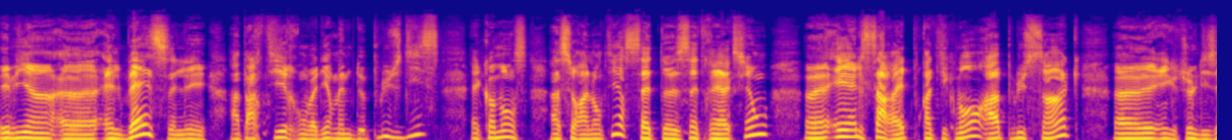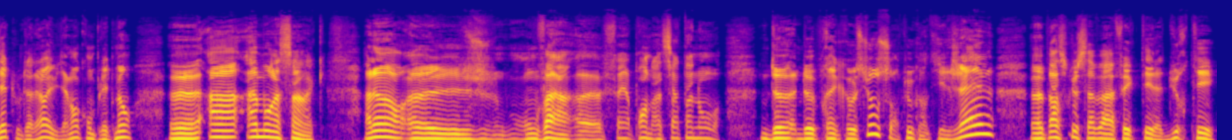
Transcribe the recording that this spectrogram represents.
eh bien, elle baisse, elle est à partir, on va dire même de plus 10, elle commence à se ralentir cette cette réaction et elle s'arrête pratiquement à plus 5 et je le disais tout à l'heure, évidemment complètement à, à moins 5. Alors, on va faire prendre un certain nombre de, de précautions surtout quand il gèle, euh, parce que ça va affecter la dureté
